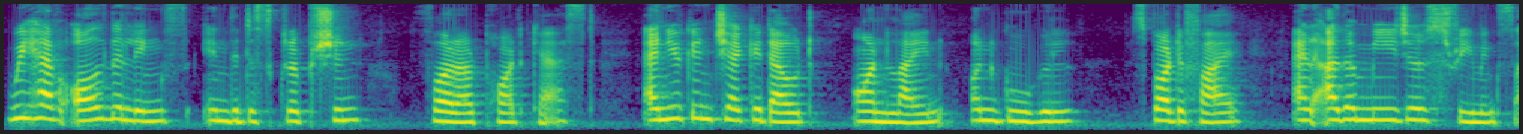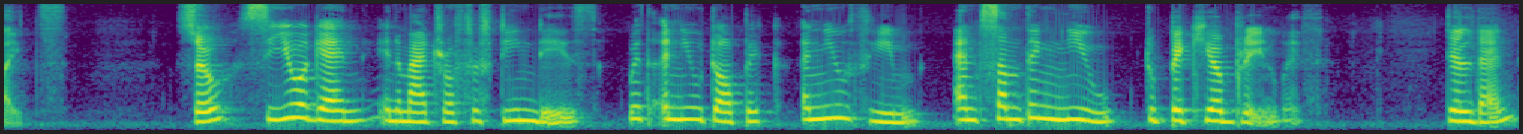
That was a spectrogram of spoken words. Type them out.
We have all the links in the description for our podcast, and you can check it out online on Google, Spotify, and other major streaming sites. So, see you again in a matter of 15 days with a new topic, a new theme, and something new to pick your brain with. Till then,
